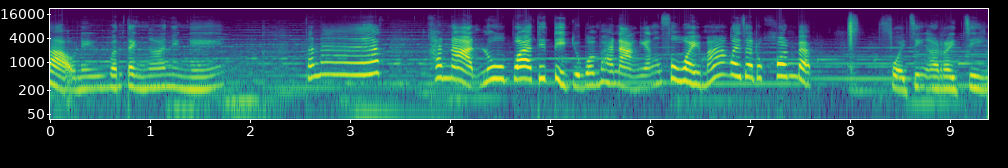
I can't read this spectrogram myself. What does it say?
สาวในวันแต่งงานอย่างเงี้ยตานักขนาดรูปวาดที่ติดอยู่บนผนังยังสวยมากเลยจ้ะทุกคนแบบ สวยจริงอะไรจริง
